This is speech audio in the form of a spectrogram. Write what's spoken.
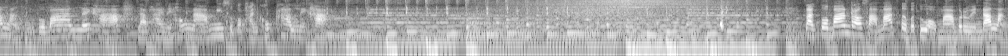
ด้านหลังของตัวบ้านนะคะ และภายในห้องน้ำมีสุขภัณฑ์ครบครันเลยค่ะ จากตัวบ้านเราสามารถเปิดประตูออกมาบริเวณด้านหลัง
